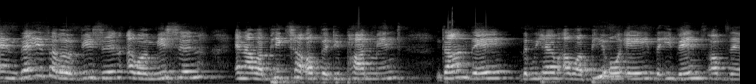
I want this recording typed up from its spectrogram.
and there is our vision, our mission, and our picture of the department. Down there, that we have our POA, the events of the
